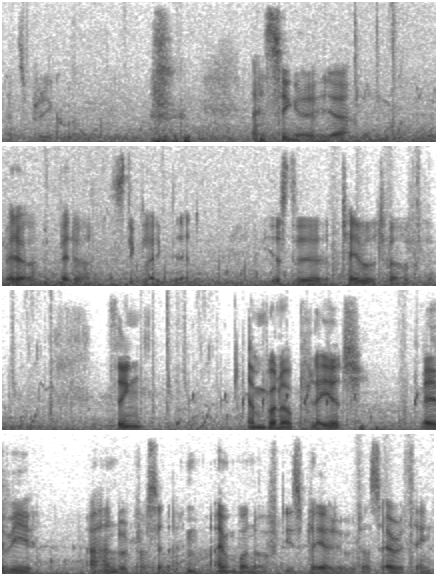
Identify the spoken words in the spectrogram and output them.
That's pretty cool. A single, yeah. Better, better stick like that. Here's the table tabletop thing. I'm gonna play it. Maybe a hundred percent. I'm I'm one of these players who does everything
